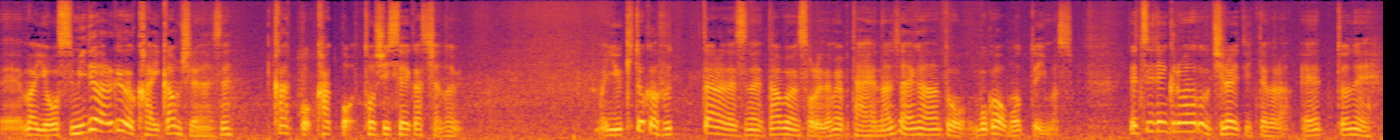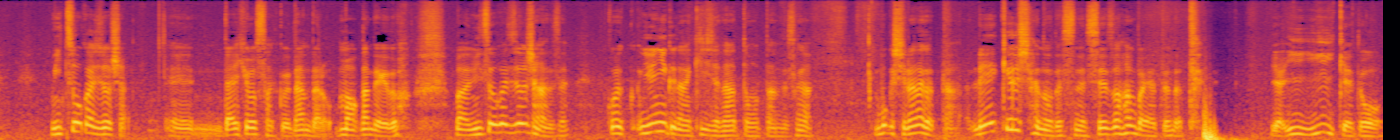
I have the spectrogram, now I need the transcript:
えー、まあ様子見ではあるけど買いかもしれないですね。かっこ、かっこ、都市生活者のみ。まあ、雪とか降ったらですね、多分それでもやっぱ大変なんじゃないかなと僕は思っています。で、ついでに車のことちらりと言ったから、えー、っとね、三岡自動車、えー、代表作なんだろう、まあわかんないけど、まあ三岡自動車なんですね。これユニークな記事だなと思ったんですが、僕知らなかった。霊柩車のですね、製造販売やってんだって。いや、いい、いいけど、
